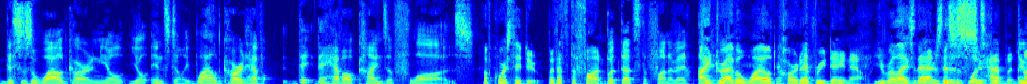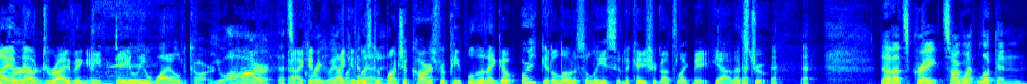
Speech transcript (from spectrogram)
this is a wild card, and you'll you'll instantly wild card have they, they have all kinds of flaws, Of course they do, but that's the fun. but that's the fun of it. I drive a wild card every day now. You realize that There's this is what's happened. I am now driving a daily wild card. you are. That's a I can great way. Of I can list a it. bunch of cars for people that I go, or you get a Lotus Elise in case you're nuts like me. Yeah, that's true. No, that's great. So I went looking.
